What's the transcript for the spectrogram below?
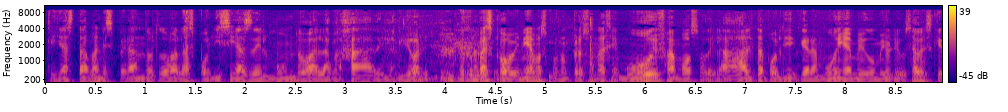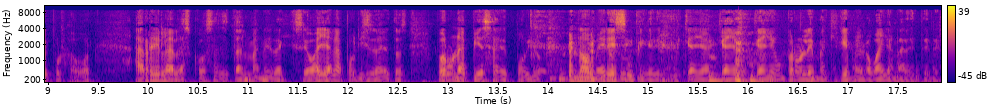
que ya estaban esperando todas las policías del mundo a la bajada del avión. Lo que pasa es que veníamos con un personaje muy famoso de la alta política, que era muy amigo mío, le digo, ¿sabes qué? Por favor, arregla las cosas de tal manera que se vaya la policía de todos por una pieza de pollo. No merece que, haya, que, haya, que haya un problema aquí, que me lo vayan a detener.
